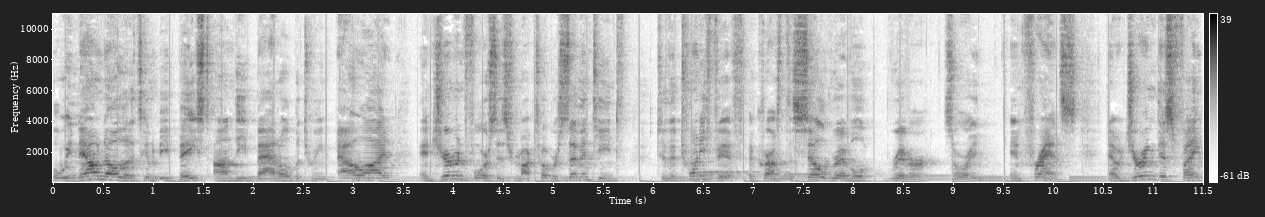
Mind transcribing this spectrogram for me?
but we now know that it's going to be based on the battle between Allied and German forces from October 17th to the 25th across the Selle River, River sorry, in France. Now, during this fight,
